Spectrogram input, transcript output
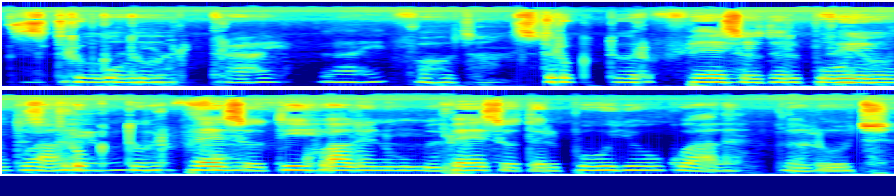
Struktur, drei, light, photon, Struktur, peso del buio uguale, Struktur, peso di. Quale numero? peso del buio uguale, la luce.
